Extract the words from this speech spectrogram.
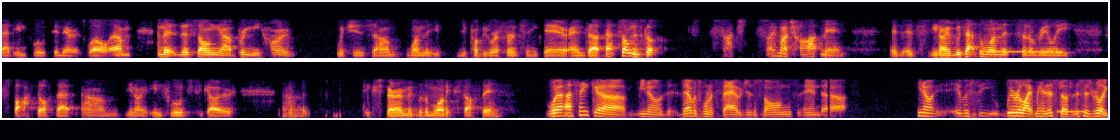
that influence in there as well. Um, and the the song uh, "Bring Me Home," which is um one that you, you're probably referencing there, and uh, that song has got such so much heart, man. It, it's you know was that the one that sort of really sparked off that um you know influence to go uh, experiment with the melodic stuff there? Well, I think uh, you know th- that was one of Savage's songs, and uh, you know it was we were like, man, this stuff, this is really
